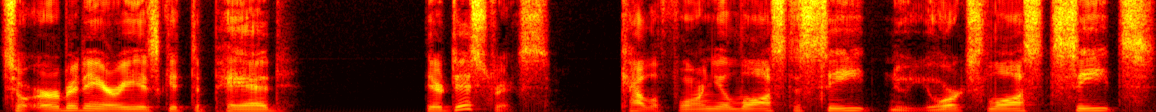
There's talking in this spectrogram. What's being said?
So urban areas get to pad their districts. California lost a seat, New York's lost seats.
